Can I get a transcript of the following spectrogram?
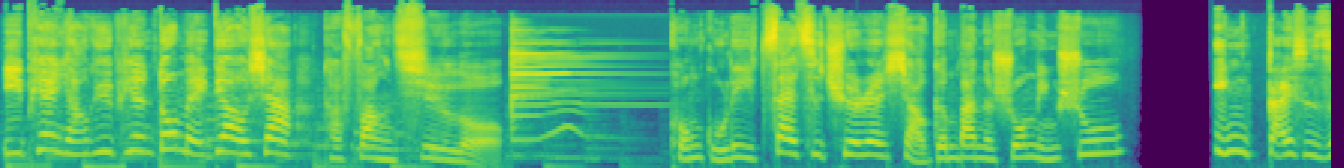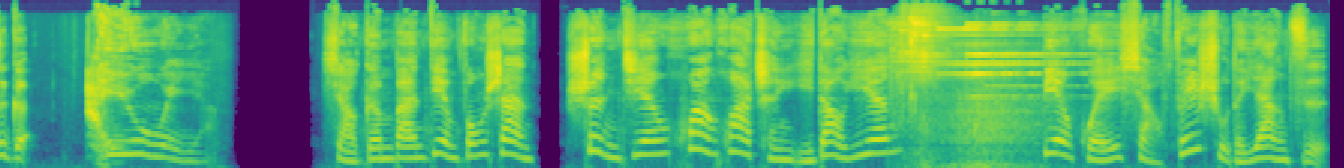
一片洋芋片都没掉下，他放弃了。空古力再次确认小跟班的说明书，应该是这个。哎呦喂呀！小跟班电风扇瞬间幻化成一道烟，变回小飞鼠的样子。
